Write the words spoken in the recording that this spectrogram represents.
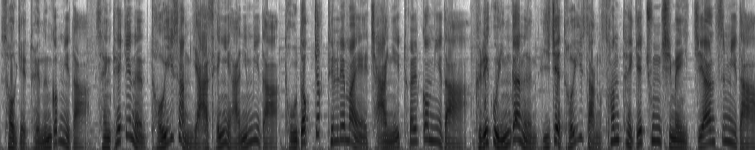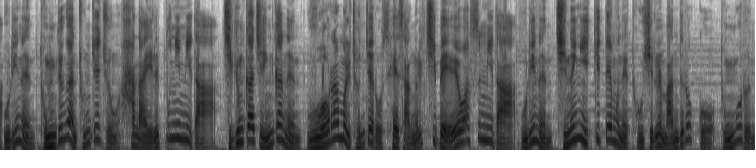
서게 되는 겁니다. 생태계는 더 이상 야생이 아닙니다. 도덕적 딜레마의 장이 될 겁니다. 그리고 인간은 이제 더 이상 선택의 중심에 있지 않습니다. 우리는 동등한 존재 중 하나일 뿐입니다. 지금까지 인간은 우월함을 전제로 세상을 지 배해 왔습니다. 우리는 지능이 있기 때문에 도시를 만들었고 동물은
